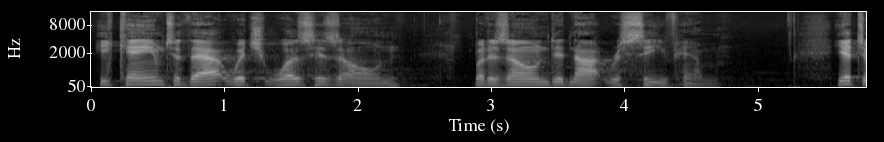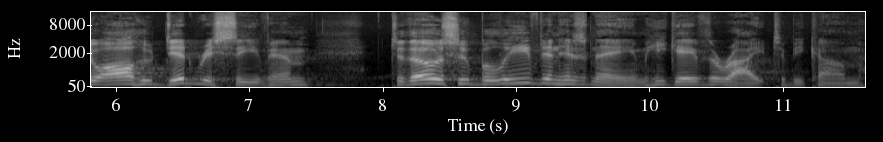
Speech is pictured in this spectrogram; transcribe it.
He came to that which was his own, but his own did not receive him. Yet to all who did receive him, to those who believed in his name, he gave the right to become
